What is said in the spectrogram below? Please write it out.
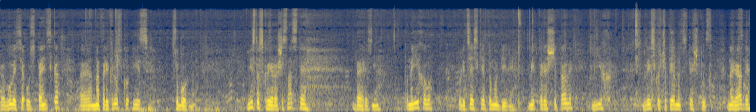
е, вулиця Успенська е, на перекрестку із Соборною. Місто Сквера, 16 березня. Понаїхало поліцейські автомобілі. Ми пересчитали їх близько 14 штук. Наряди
